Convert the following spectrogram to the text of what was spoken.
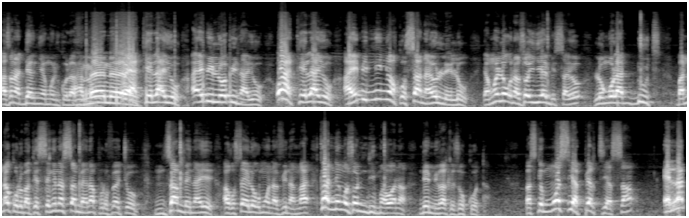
aza na dernier mo likolo oyo akela yo ayebi lobi na yo oyo akela yo ayebi nini akosala na yo lelo yango eloko nazoyebisa yo longola doute banda kolobaka esenge nasambela na profete oyo nzambe na ye akosala eloko moko na vi na ngai kaka ndenge ozondima wana nde miracle ezokota parce que mwasi ya perte ya sang elle a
